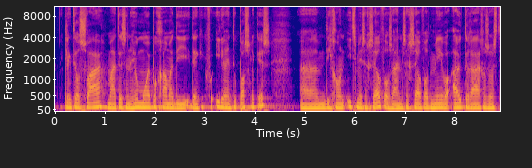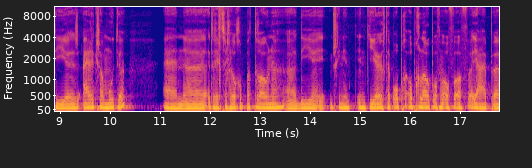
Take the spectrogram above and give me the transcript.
Dat klinkt heel zwaar, maar het is een heel mooi programma die denk ik voor iedereen toepasselijk is. Ehm, die gewoon iets meer zichzelf wil zijn en zichzelf wat meer wil uitdragen zoals die eigenlijk zou moeten. En eh, het richt zich heel erg op patronen eh, die je misschien in, in het jeugd hebt opge- opgelopen of, of, of ja, hebt eh,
